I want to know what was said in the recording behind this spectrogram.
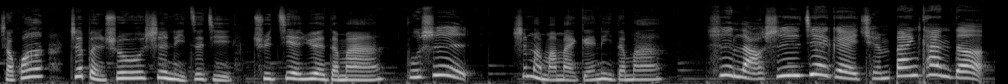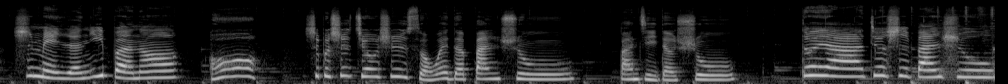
小光，这本书是你自己去借阅的吗？不是，是妈妈买给你的吗？是老师借给全班看的，是每人一本哦。哦，是不是就是所谓的班书，班级的书？对呀，就是班书。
